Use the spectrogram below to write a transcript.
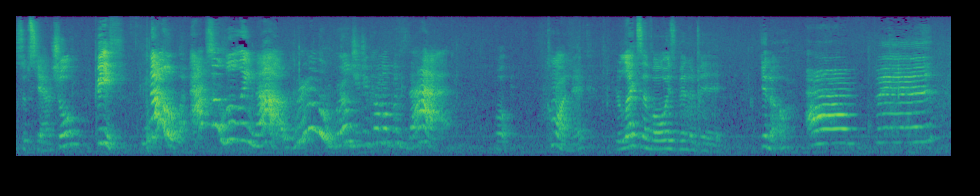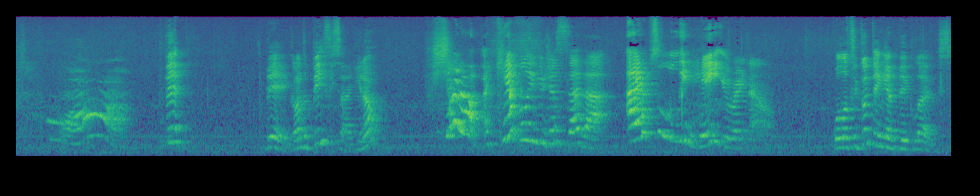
substantial, Beef. No, absolutely not. Where in the world did you come up with that? Well, come on, Nick. Your legs have always been a bit, you know, A bit bit big on the beefy side, you know? Shut up! I can't believe you just said that. I absolutely hate you right now. Well, it's a good thing you have big legs.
